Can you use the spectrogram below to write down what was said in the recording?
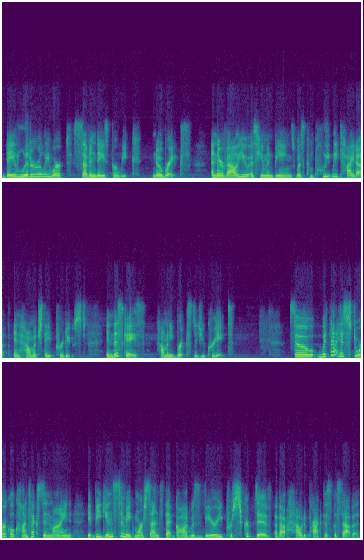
They literally worked seven days per week, no breaks, and their value as human beings was completely tied up in how much they produced. In this case, how many bricks did you create? So, with that historical context in mind, it begins to make more sense that God was very prescriptive about how to practice the Sabbath.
